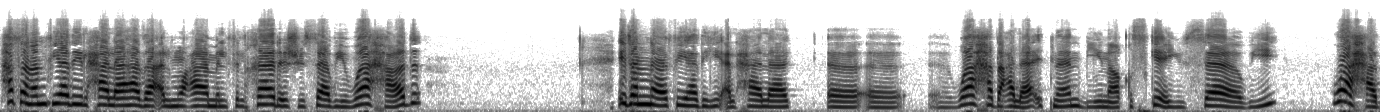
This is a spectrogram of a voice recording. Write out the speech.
حسنا في هذه الحالة هذا المعامل في الخارج يساوي واحد. إذا في هذه الحالة آآ آآ واحد على اثنان بي ناقص كي يساوي واحد.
